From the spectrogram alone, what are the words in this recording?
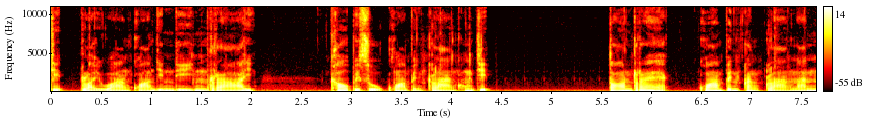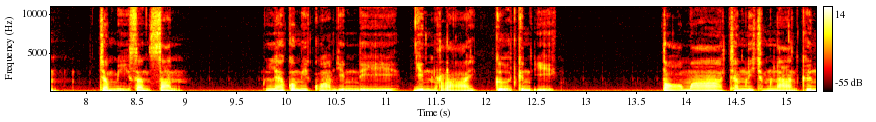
จิตปล่อยวางความยินดียินร้าย เข้าไปสู่ความเป็นกลางของจิต ตอนแรกความเป็นกลางกลางนั้นจะมีสั้นๆ แล้วก็มีความยินดี ยินร้ายเกิดขึ้นอีก ต่อมาชำนิชำนาญขึ้น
